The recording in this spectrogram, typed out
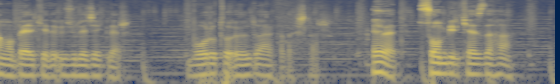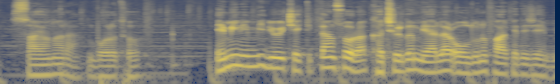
Ama belki de üzülecekler. Boruto öldü arkadaşlar. Evet, son bir kez daha. Sayonara Boruto. Eminim videoyu çektikten sonra kaçırdığım yerler olduğunu fark edeceğim.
